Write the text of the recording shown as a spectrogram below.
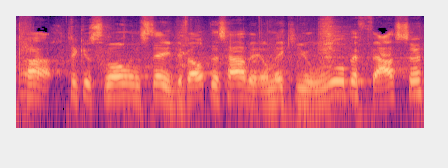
pop. Take it slow and steady. Develop this habit. It'll make you a little bit faster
